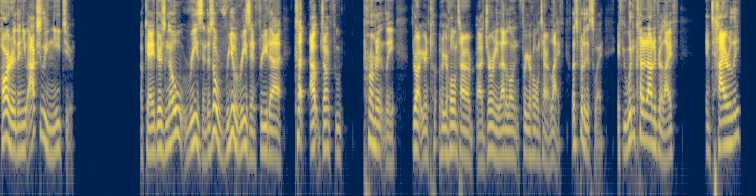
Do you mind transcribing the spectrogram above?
harder than you actually need to. Okay, there's no reason, there's no real reason for you to cut out junk food permanently throughout your your whole entire uh, journey, let alone for your whole entire life. Let's put it this way: if you wouldn't cut it out of your life entirely,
